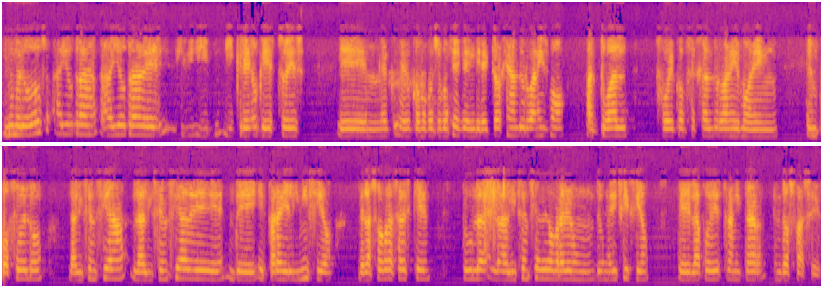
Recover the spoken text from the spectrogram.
Número dos, hay otra, hay otra y, creo que esto es eh, como consecuencia de que el director general de urbanismo actual fue concejal de urbanismo en, en Pozuelo la licencia, la licencia de, de, para el inicio de las obras, sabes que tú la, licencia de obra de un, de un edificio eh, la puedes tramitar en dos fases.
